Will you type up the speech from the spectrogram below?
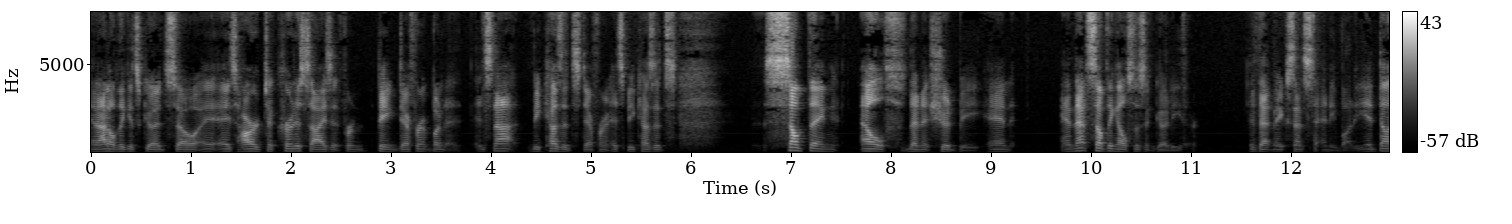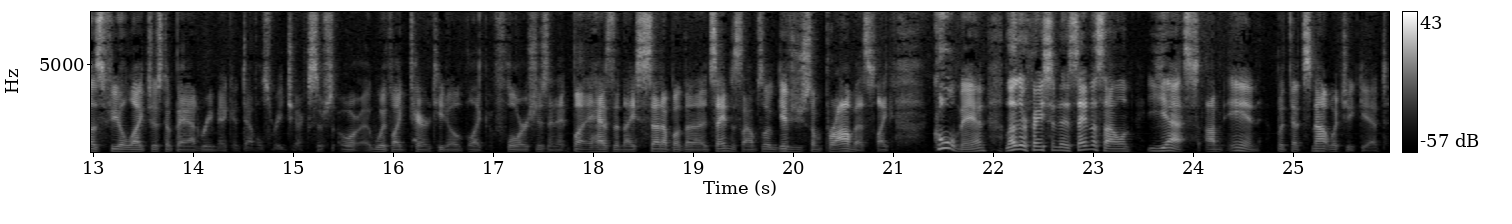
And I don't think it's good. So it's hard to criticize it for being different, but it's not because it's different. It's because it's something else than it should be. And and that something else isn't good either if that makes sense to anybody. It does feel like just a bad remake of Devil's Rejects, or, or, with like Tarantino like flourishes in it, but it has the nice setup of the insane asylum, so it gives you some promise. Like, cool, man, Leatherface in an insane asylum. Yes, I'm in, but that's not what you get.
